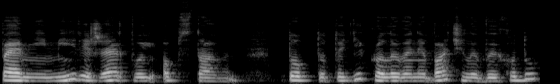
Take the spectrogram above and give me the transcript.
певній мірі жертвою обставин. Тобто тоді, коли ви не бачили виходу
